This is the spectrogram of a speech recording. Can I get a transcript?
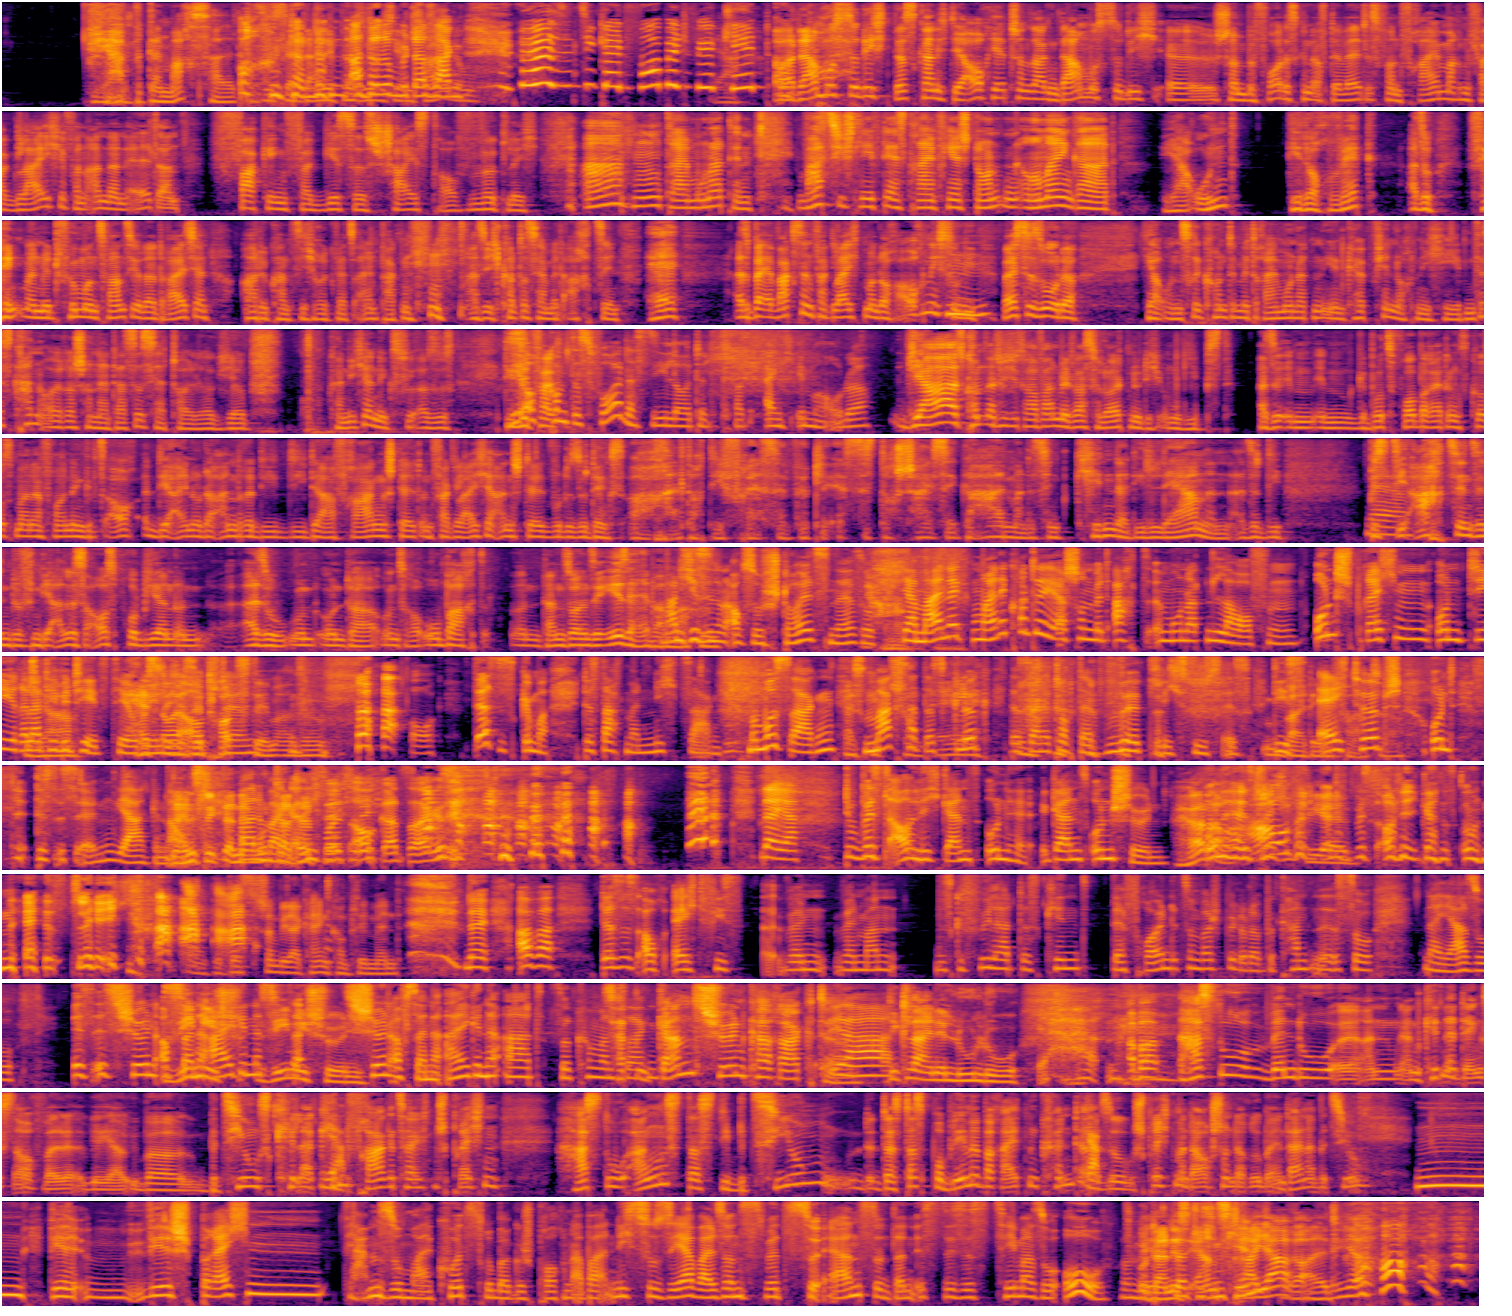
Ja, dann mach's halt. Das Und ist ja dann deine würden andere Mütter sagen, Entscheidung. "Hä, sind Sie kein Vorbild für Ihr Kind? Aber Oh, da musst du dich, das kann ich dir auch jetzt schon sagen, da musst du dich äh, schon bevor das Kind auf der Welt ist von frei machen. Vergleiche von anderen Eltern, fucking vergiss es, scheiß drauf, wirklich. Ah, hm, drei Monate. Was, sie schläft erst drei, vier Stunden? Oh mein Gott. Ja und? Geh doch weg. Also fängt man mit 25 oder 30 an, ah, du kannst nicht rückwärts einpacken. Also ich konnte das ja mit 18. Hä? Also bei Erwachsenen vergleicht man doch auch nicht so die, weißt du so, oder ja, unsere konnte mit drei Monaten ihren Köpfchen noch nicht heben. Das kann eure schon, na, das ist ja toll. Ja, pff, kann ich ja nichts für. Also es- Wie oft Ver- kommt es vor, dass die Leute das eigentlich immer, oder? Ja, es kommt natürlich darauf an, mit was für Leuten du dich umgibst. Also im, im Geburtsvorbereitungskurs meiner Freundin gibt's auch die ein oder andere, die, die da Fragen stellt und Vergleiche anstellt, wo du so denkst, ach, halt doch die Fresse, wirklich, es ist doch scheißegal, Mann, das sind Kinder, die lernen. Also die, bis Ja, die 18 sind, dürfen die alles ausprobieren und also und, unter unserer Obacht und dann sollen sie eh selber Manche sind machen. dann auch so stolz, ne? So, ja, meine, meine konnte ja schon mit acht Monaten laufen und sprechen und die Relativitätstheorie ja, neu ist sie aufstellen. trotzdem, also. oh, das ist gemein. Das darf man nicht sagen. Man muss sagen, Max schon, hat das ey. Glück, dass seine Tochter wirklich süß ist. Die Bei ist echt Vater. hübsch und das ist, äh, ja, genau. Nein, es liegt an der Warte Mutter mal, ich wollte es auch gerade sagen. Naja, du bist auch nicht ganz, ganz unschön. Hör doch Unhässlich, auf jetzt. Du bist auch nicht ganz unhässlich. Danke, das ist schon wieder kein Kompliment. Nein, aber das ist auch echt fies, äh, wenn, wenn man das Gefühl hat, das Kind der Freunde zum Beispiel oder Bekannten ist so, naja, so, es ist schön auf seine eigene semi-schön. Schön auf seine eigene Art, so kann man Es hat einen sagen. ganz schönen Charakter, Ja. die kleine Lulu. Ja, Aber hast du, wenn du äh, an, an Kinder denkst, auch weil wir ja über Beziehungskiller-Kind Ja. Fragezeichen sprechen, hast du Angst, dass die Beziehung, dass das Probleme bereiten könnte? Also spricht man da auch schon darüber in deiner Beziehung? wir, wir sprechen, wir haben so mal kurz drüber gesprochen, aber nicht so sehr, weil sonst wird es zu ernst und dann ist dieses Thema so, oh. Und dann ist Ernst drei Jahre alt. Ja,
